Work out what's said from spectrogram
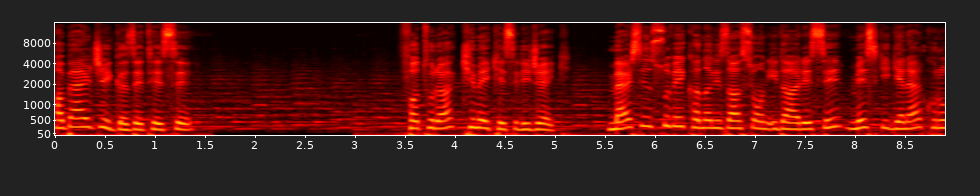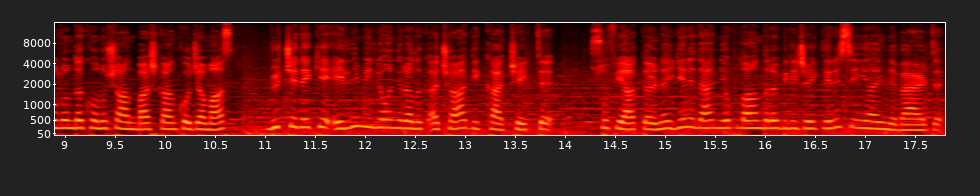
Haberci gazetesi Fatura kime kesilecek? Mersin Su ve Kanalizasyon İdaresi MESKİ Genel Kurulu'nda konuşan Başkan Kocamaz, bütçedeki 50 milyon liralık açığa dikkat çekti. Su fiyatlarını yeniden yapılandırabilecekleri sinyalini verdi.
